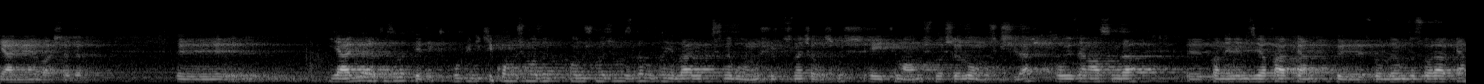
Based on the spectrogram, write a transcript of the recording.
gelmeye başladı. Ee, yerli yaratıcılık dedik. Bugün iki konuşmacı, konuşmacımız da uzun yıllar yurt dışında bulunmuş, yurt dışına çalışmış, eğitim almış, başarılı olmuş kişiler. O yüzden aslında e, panelimizi yaparken, e, sorularımızı sorarken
